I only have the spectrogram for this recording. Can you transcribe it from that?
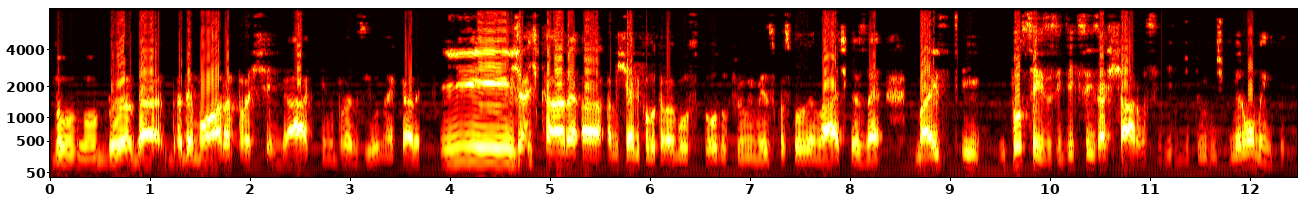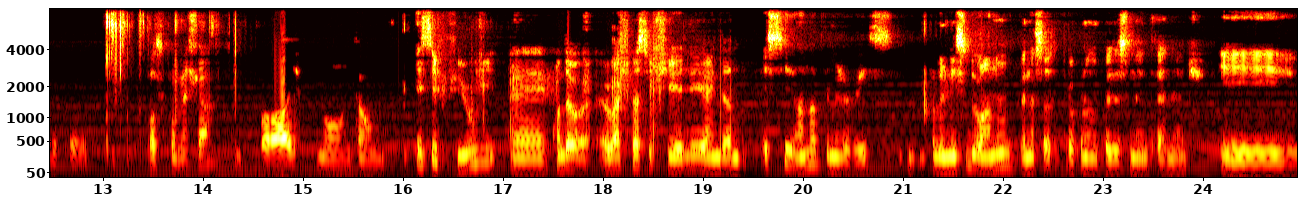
do, do da, da, demora para chegar aqui no Brasil, né, cara? E já de cara, a, a Michelle falou que ela gostou do filme mesmo com as problemáticas, né? Mas e, vocês, assim, o que, que vocês acharam, assim, de, de, de primeiro momento do filme? Posso começar? Pode. Bom, então, esse filme, é, quando eu, eu acho que eu assisti ele ainda esse ano, a primeira vez, pelo início do ano, vendo essa, procurando coisas assim na internet. E,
